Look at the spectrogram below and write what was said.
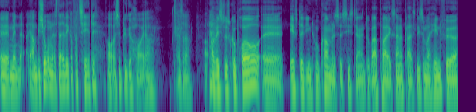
Øh, men ambitionen er stadigvæk at fortætte og også bygge højere. Altså, og hvis du skulle prøve, øh, efter din hukommelse sidste gang, du var på Alexanderplads, ligesom at henføre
